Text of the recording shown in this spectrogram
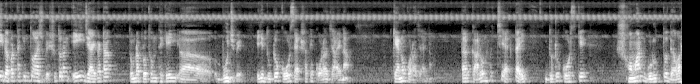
এই ব্যাপারটা কিন্তু আসবে। সুতরাং এই জায়গাটা তোমরা প্রথম থেকেই বুঝবে। এই যে দুটো কোর্স একসাথে করা যায় না। কেন করা যায় না? তার কারণ হচ্ছে একটাই, দুটো কোর্সকে সমান গুরুত্ব দেওয়া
